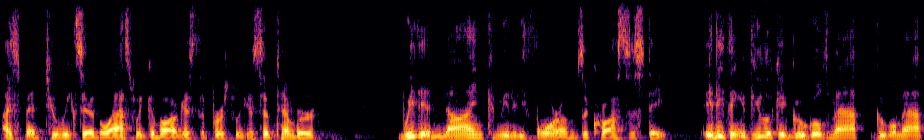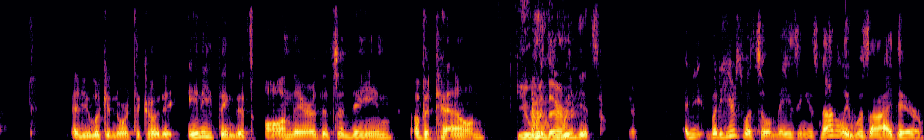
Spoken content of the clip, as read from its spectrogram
I spent two weeks there, the last week of August, the first week of September. We did nine community forums across the state. Anything, if you look at Google's map, Google Map, and you look at North Dakota, anything that's on there that's a name of a town, you were there. we did something there. And but here's what's so amazing is not only was I there,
